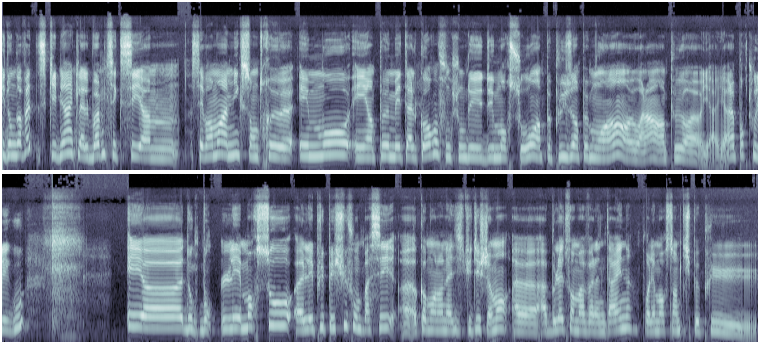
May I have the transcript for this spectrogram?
Et donc en fait, ce qui est bien avec l'album, c'est que c'est euh, c'est vraiment un mix entre euh, emo et un peu metalcore en fonction des, des morceaux, un peu plus, un peu moins, euh, voilà, un peu, il y, a- a pour tous les goûts. Et donc bon, les morceaux les plus péchus font passer, comme on en a discuté justement, à Bullet for my Valentine, pour les morceaux un petit peu plus...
